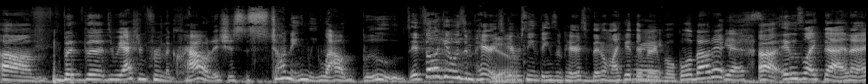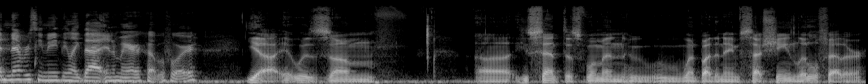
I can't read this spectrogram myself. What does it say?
Um, but the, the reaction from the crowd is just stunningly loud boos. It felt like it was in Paris. Yeah. Have you ever seen things in Paris? If they don't like it, they're very vocal about it. Yes. Uh, it was like that, and I had never seen anything like that in America before. Yeah, it was. Um, uh, he sent this woman who, who went by the name Sacheen Littlefeather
